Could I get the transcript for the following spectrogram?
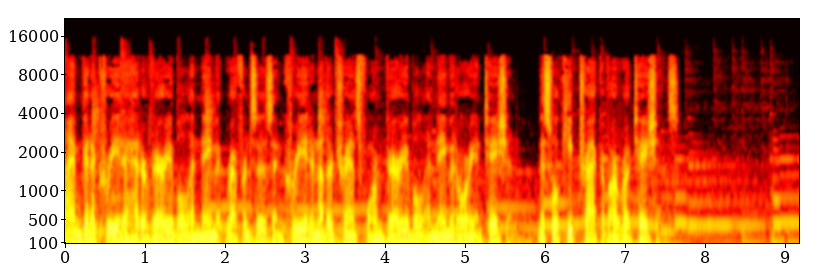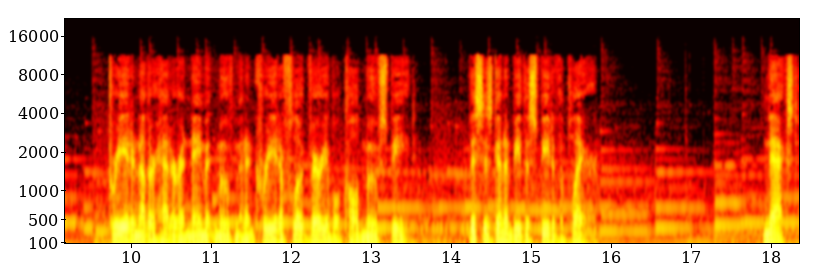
I am gonna create a header variable and name it references and create another transform variable and name it orientation. This will keep track of our rotations. Create another header and name it movement and create a float variable called move speed. This is gonna be the speed of the player. Next,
